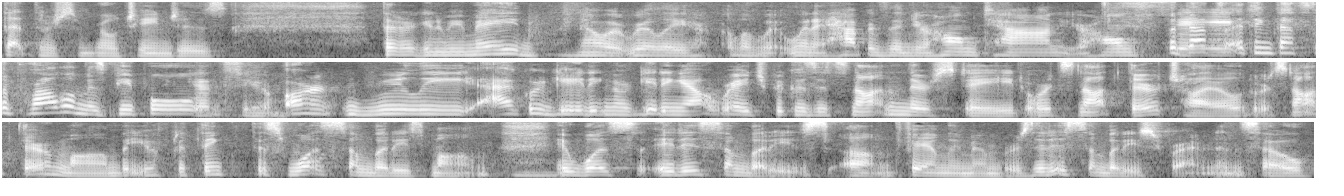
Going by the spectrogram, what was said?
that there's some real changes that are going to be made. No, it really when it happens in your hometown, your home But state. that's, I think that's the problem is people aren't really aggregating or getting outraged because it's not in their state or it's not their child or it's not their mom. But you have to think this was somebody's mom. Mm-hmm. It was. It is somebody's um, family members. It is somebody's friend. And so,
